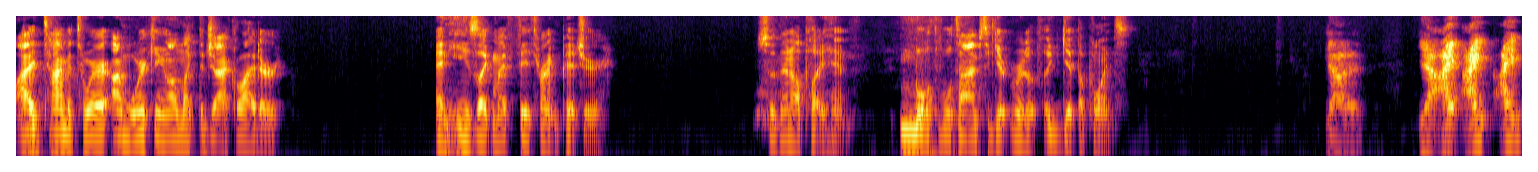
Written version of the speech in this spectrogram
I time it to where I'm working on like the Jack Leiter, and he's like my fifth ranked pitcher. So then I'll play him multiple times to get rid of get the points. Got it. Yeah, I, I, I,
